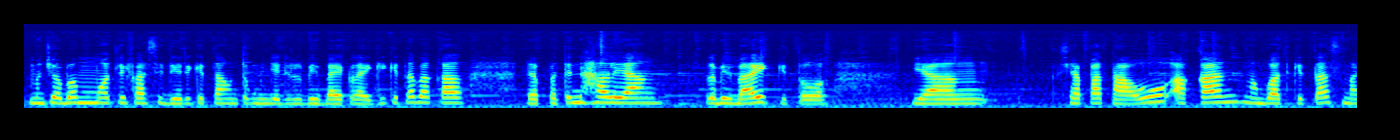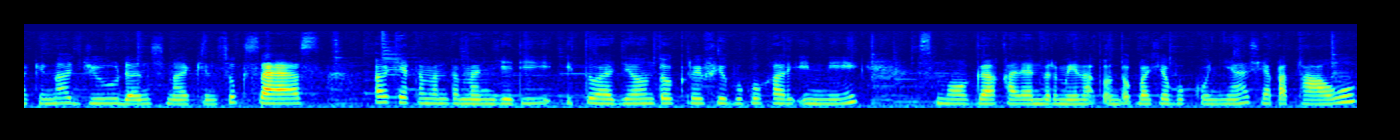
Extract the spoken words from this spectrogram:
mencoba memotivasi diri kita untuk menjadi lebih baik lagi kita bakal dapetin hal yang lebih baik gitu loh. Yang siapa tahu akan membuat kita semakin maju dan semakin sukses. Oke teman-teman, jadi itu aja untuk review buku kali ini. Semoga kalian berminat untuk baca bukunya. Siapa tahu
